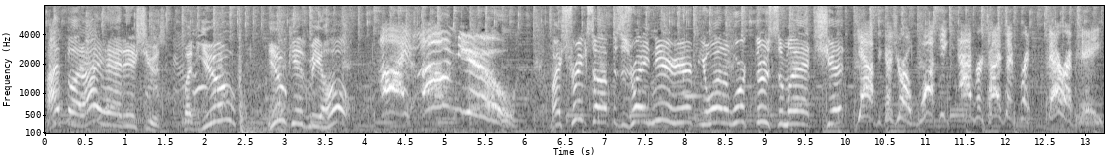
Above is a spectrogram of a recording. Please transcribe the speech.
I thought I had issues, but you? You give me hope. I own you. My shrink's office is right near here if you want to work through some of that shit. Yeah, because you're a walking advertisement for therapy.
